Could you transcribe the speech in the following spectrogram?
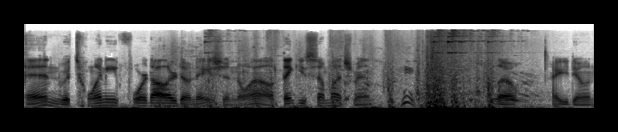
End with $24 donation. Wow, thank you so much, man. Hello, how you doing?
